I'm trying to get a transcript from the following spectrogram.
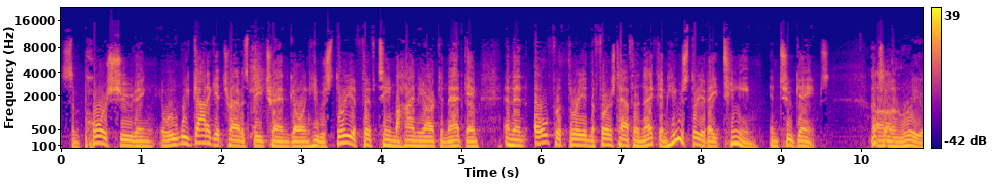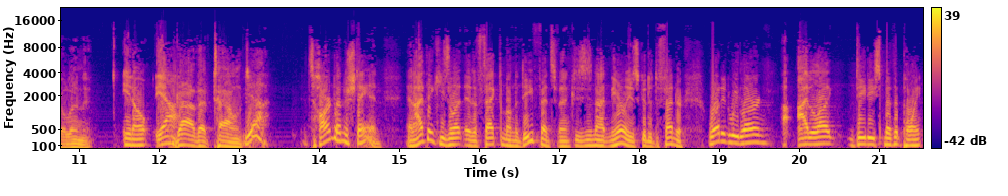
some poor shooting. We, we got to get Travis Betran going. He was 3 of 15 behind the arc in that game, and then 0 for 3 in the first half of the next game. He was 3 of 18 in two games. That's Uh, unreal, isn't it? You know, yeah. A guy that talented. Yeah. It's hard to understand. And I think he's letting it affect him on the defensive end because he's not nearly as good a defender. What did we learn? I, I like D.D. Smith at point,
